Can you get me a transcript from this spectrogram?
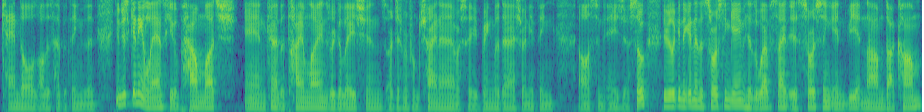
candles, all this type of things, and you know, just getting a landscape of how much and kind of the timelines, regulations are different from China or say Bangladesh or anything else in Asia. So if you're looking to get in the sourcing game, his website is sourcinginvietnam.com.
